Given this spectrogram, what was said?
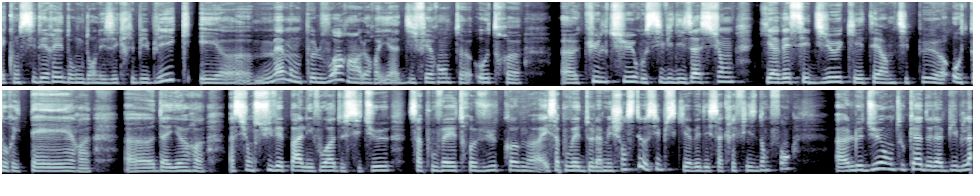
est considéré donc dans les écrits bibliques et même on peut le voir. hein, alors il y a différentes autres euh, cultures ou civilisations qui avaient ces dieux qui étaient un petit peu euh, autoritaires. Euh, D'ailleurs, si on suivait pas les voies de ces dieux, ça pouvait être vu comme et ça pouvait être de la méchanceté aussi puisqu'il y avait des sacrifices d'enfants. Le Dieu, en tout cas, de la Bible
